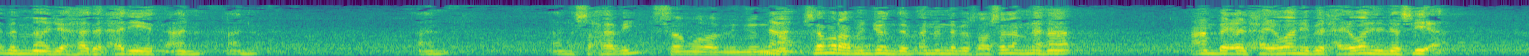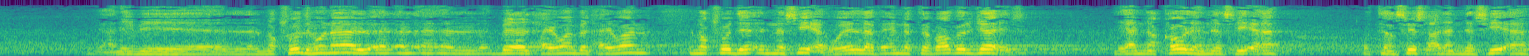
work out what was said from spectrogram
ابن ماجه هذا الحديث عن عن عن عن الصحابي. سمرة بن جندب. نعم سمرة بن جندب أن النبي صلى الله عليه وسلم نهى عن بيع الحيوان بالحيوان النسيئة. يعني المقصود هنا بيع الحيوان بالحيوان المقصود النسيئة وإلا فإن التفاضل جائز لأن قوله نسيئة والتنصيص على النسيئة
